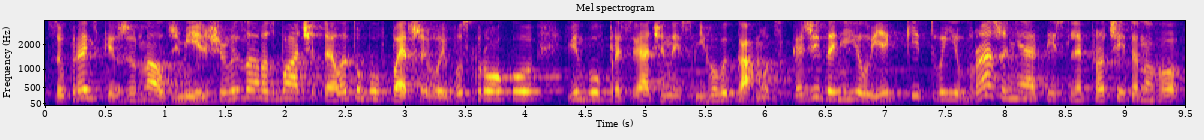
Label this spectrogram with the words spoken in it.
всеукраїнський журнал Джміль, що ви зараз бачите, але то був перший випуск року. Він був присвячений сніговикам. От скажи, Даніл, які твої враження після прочитаного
